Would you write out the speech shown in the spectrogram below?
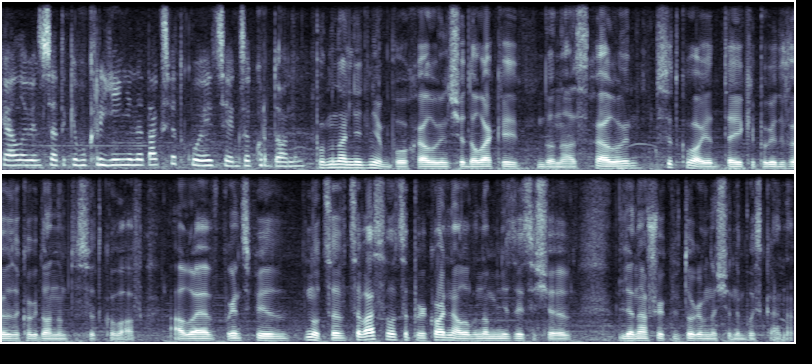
Хеллоуін все-таки в Україні не так святкується, як за кордоном. Поминальні дні, бо Хеллоуін ще далекий до нас. Хеллоуін святкував. Я деякий період жив за кордоном, то святкував. Але в принципі, ну це, це весело, це прикольно, але воно мені здається, що для нашої культури воно ще не близьке нам.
